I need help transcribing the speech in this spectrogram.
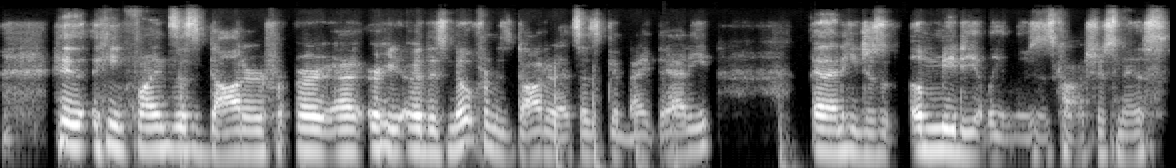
he, he finds this daughter, or, uh, or, he, or this note from his daughter that says, Good night, daddy. And then he just immediately loses consciousness.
